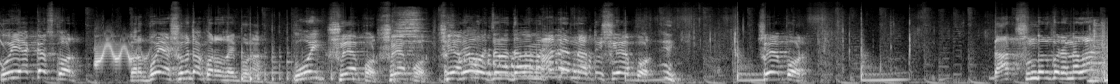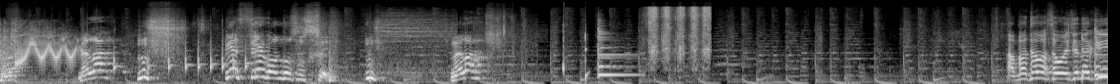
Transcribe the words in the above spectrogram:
তুই এক কাজ কর। তোর বইয়া সুবিধা করা যাইব না। তুই? শুয়ে পড় শুয়ে পড় শুয়ে পড়। না তুই শুয়ে পড়। শুয়ে পড়। দাঁত সুন্দর করে মেলা। মেলা। পেস্ট্রি গন্ধ উম, মেলা। দেওয়া হয়েছে নাকি?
